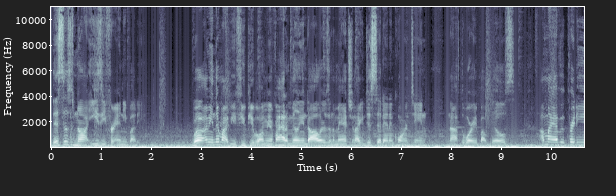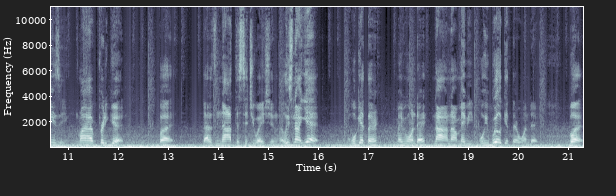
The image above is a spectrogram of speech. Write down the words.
This is not easy for anybody. Well, I mean, there might be a few people. I mean, if I had a million dollars in a mansion I could just sit in in quarantine, not have to worry about bills, I might have it pretty easy. Might have it pretty good. But that is not the situation. At least not yet. We'll get there. Maybe one day. Nah, not maybe. We will get there one day. But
